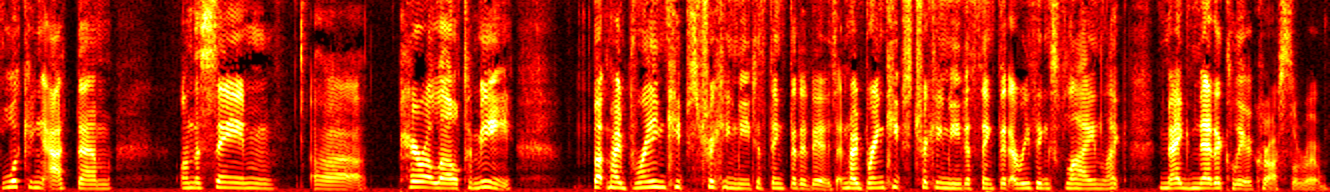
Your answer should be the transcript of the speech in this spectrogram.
looking at them on the same uh, parallel to me, but my brain keeps tricking me to think that it is, and my brain keeps tricking me to think that everything's flying like magnetically across the room.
